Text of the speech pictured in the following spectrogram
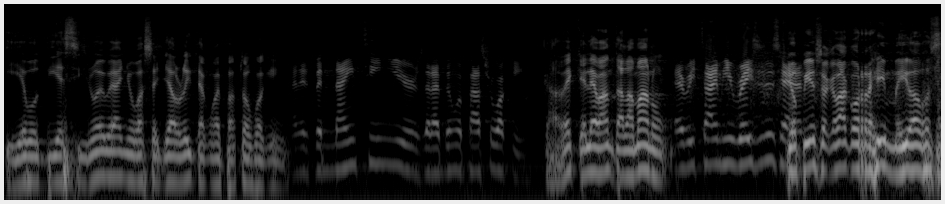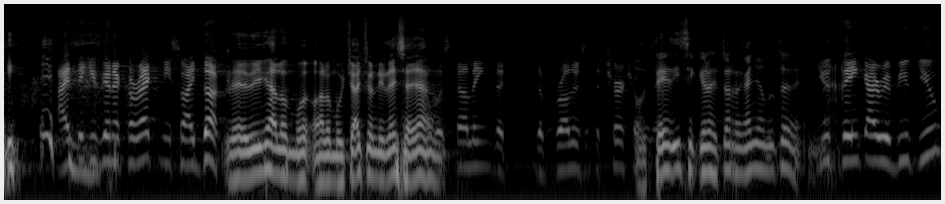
y llevo 19 años, va a ser ya ahorita con el pastor Joaquín. And it's been 19 years that I've been with Pastor Joaquin. Cada vez que levanta la mano, Every time he raises his yo hand, pienso que va a corregirme y yo hago así. I think he's going to correct me, so I duck. Le dije a los, mu- a los muchachos en la iglesia I allá, was telling the, the brothers at the church over usted dice que los estoy regañando a ustedes. You think I rebuke you?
